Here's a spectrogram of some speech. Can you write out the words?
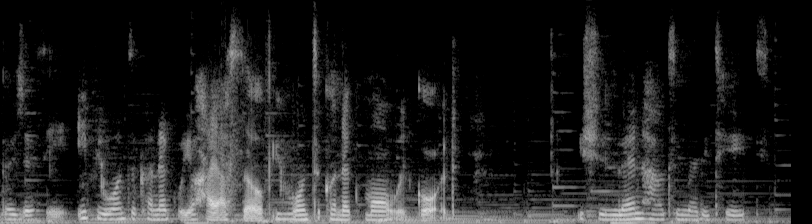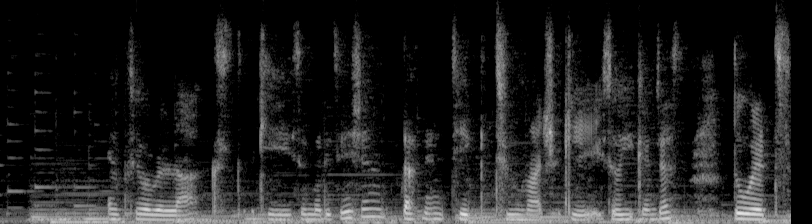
let's just say if you want to connect with your higher self if you want to connect more with god you should learn how to meditate and feel relaxed okay? So meditation doesn't take too much okay? So you can just do it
